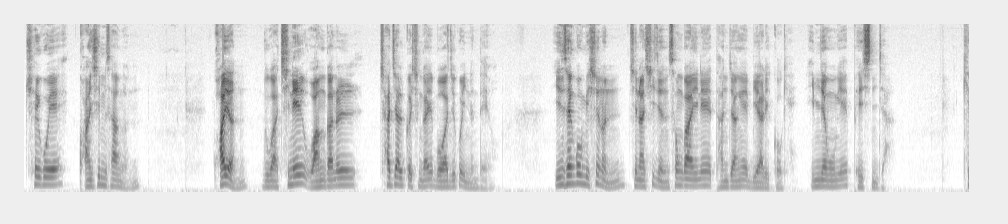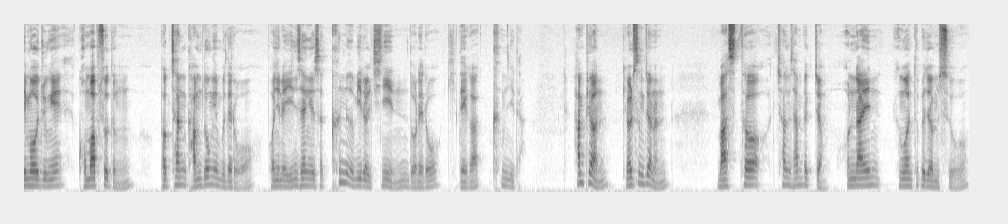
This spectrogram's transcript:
최고의 관심사항은 과연 누가 진의 왕관을 차지할 것인가에 모아지고 있는데요. 인생곡 미션은 지난 시즌 송가인의 단장의 미아리곡에 임영웅의 배신자, 김호중의 고맙소 등 벅찬 감동의 무대로 본인의 인생에서 큰 의미를 지닌 노래로 기대가 큽니다. 한편 결승전은 마스터 1300점, 온라인 응원 투표 점수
